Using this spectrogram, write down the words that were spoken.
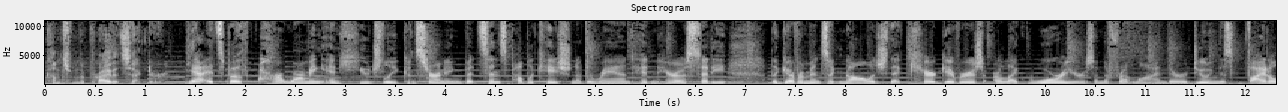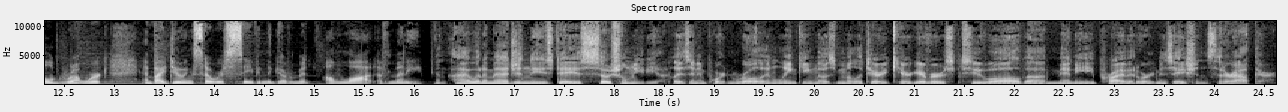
comes from the private sector. Yeah, it's both heartwarming and hugely concerning. But since publication of the RAND Hidden Hero study, the government's acknowledged that caregivers are like warriors on the front line. They're doing this vital grunt work, and by doing so, we're saving the government a lot of money. And I would imagine these days social media plays an important role in linking those military caregivers to all the many private organizations that are out there.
